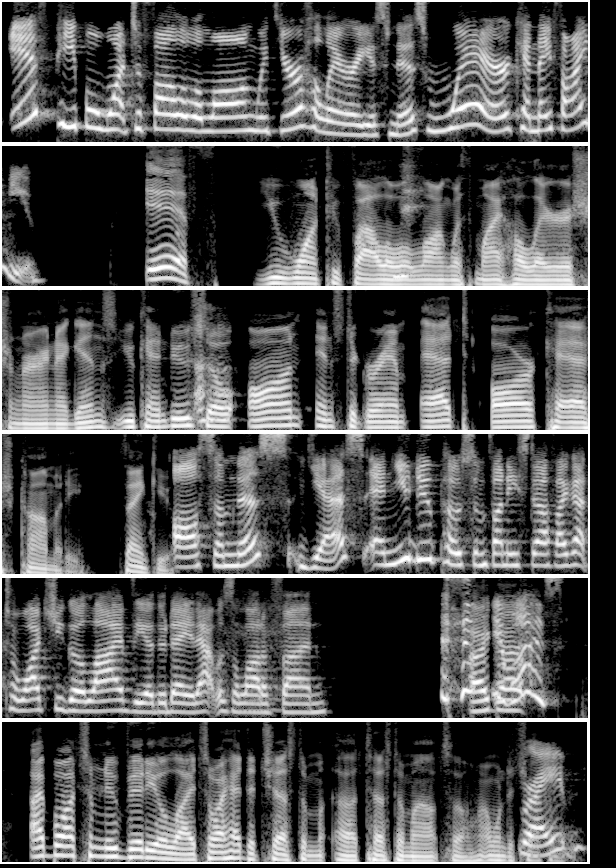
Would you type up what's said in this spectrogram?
If people want to follow along with your hilariousness, where can they find you? If you want to follow along with my hilarious shenanigans, you can do so uh-huh. on Instagram at rcashcomedy. Thank you. Awesomeness. Yes. And you do post some funny stuff. I got to watch you go live the other day. That was a lot of fun. I got, it was. I bought some new video lights, so I had to test them, uh, test them out. So I wanted to check right. Them.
